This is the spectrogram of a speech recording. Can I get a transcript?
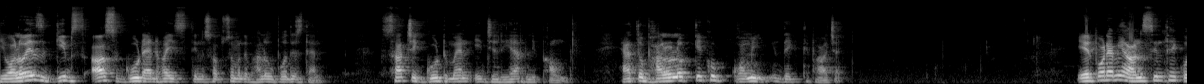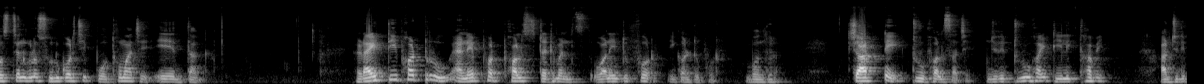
He always gives us good advice, তিনি সবসময় ভালো উপদেশ দেন। Such a good man is rarely found. এত ভালো লোককে খুব কমই দেখতে পাওয়া যায়। এরপরে আমি আনসিন থেকে কোশ্চেনগুলো শুরু করছি। প্রথম আছে এ এর দাগ। Write T for true and F for false statements one into four equal to four বন্ধুরা। চারটে ট্রু ফলস আছে। যদি ট্রু হয় টি লিখতে হবে, আর যদি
